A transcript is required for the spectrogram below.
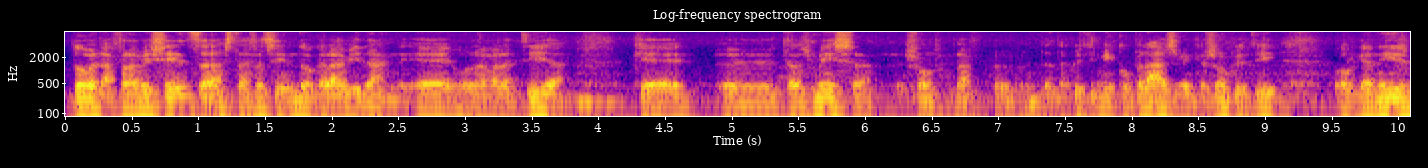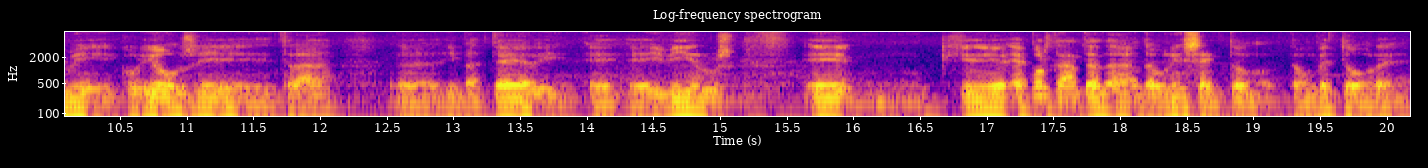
dove la flavescenza sta facendo gravi danni. È una malattia che è eh, trasmessa da, da, questi micoplasmi, che sono questi organismi curiosi tra eh, i batteri e, e, i virus, e che è portata da, da, un insetto, da un vettore,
